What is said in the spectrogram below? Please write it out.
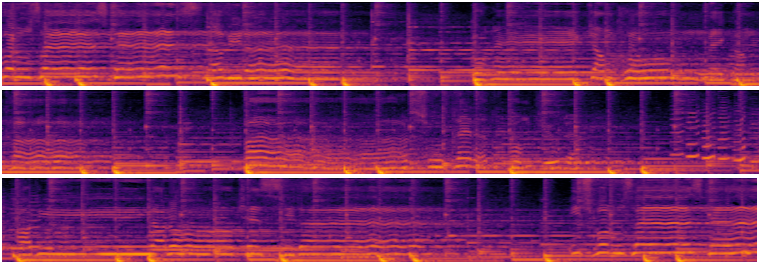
որ ուզես քեզ նվիրել գոնե կյանքում մեկ անգամ վարչուքերդ ամպյուրեմ արի արո քեզ սիրել ինչ որ ուզես քեզ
